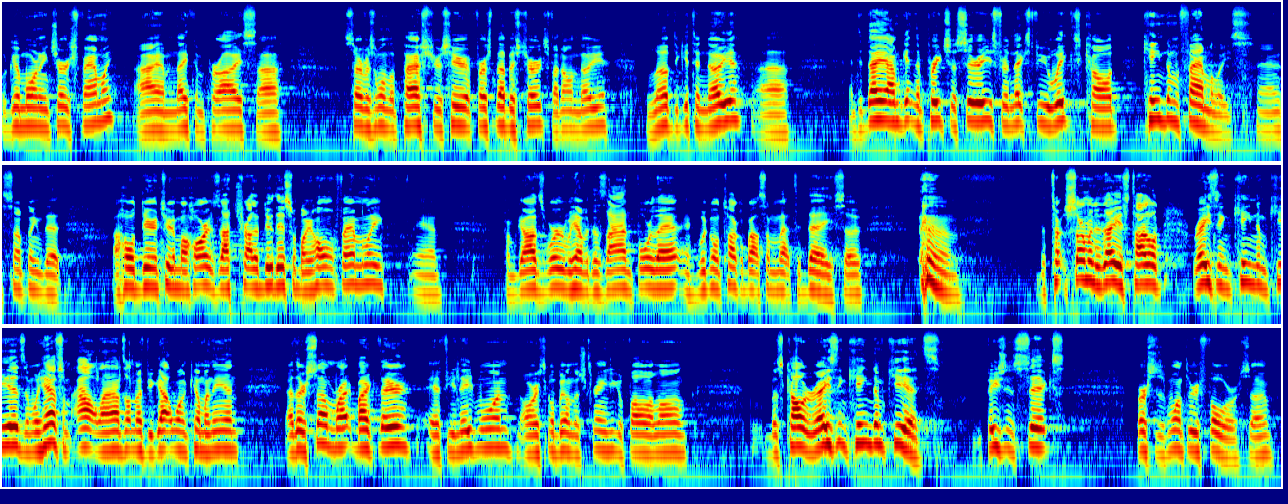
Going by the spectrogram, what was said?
Well, good morning, church family. I am Nathan Price. I serve as one of the pastors here at First Baptist Church. If I don't know you, love to get to know you. Uh, and today I'm getting to preach a series for the next few weeks called Kingdom Families. And it's something that I hold dear and dear to my heart as I try to do this with my own family. And from God's Word, we have a design for that. And we're going to talk about some of that today. So the sermon today is titled Raising Kingdom Kids. And we have some outlines. I don't know if you got one coming in. Uh, there's some right back there if you need one, or it's going to be on the screen. You can follow along. But it's called Raising Kingdom Kids, Ephesians 6, verses 1 through 4. So,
